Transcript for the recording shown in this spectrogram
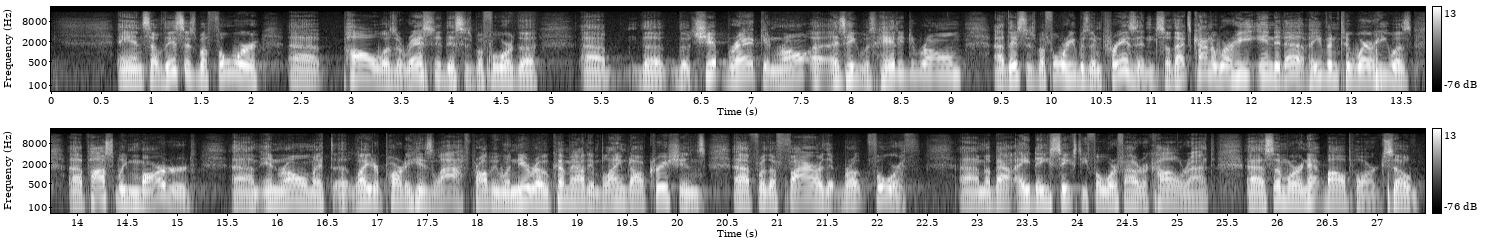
And so, this is before uh, Paul was arrested. This is before the uh, the, the shipwreck in Rome, uh, as he was headed to Rome. Uh, this is before he was in prison. So that's kind of where he ended up, even to where he was uh, possibly martyred um, in Rome at the later part of his life, probably when Nero come out and blamed all Christians uh, for the fire that broke forth. Um, about AD 64, if I recall right, uh, somewhere in that ballpark. So,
